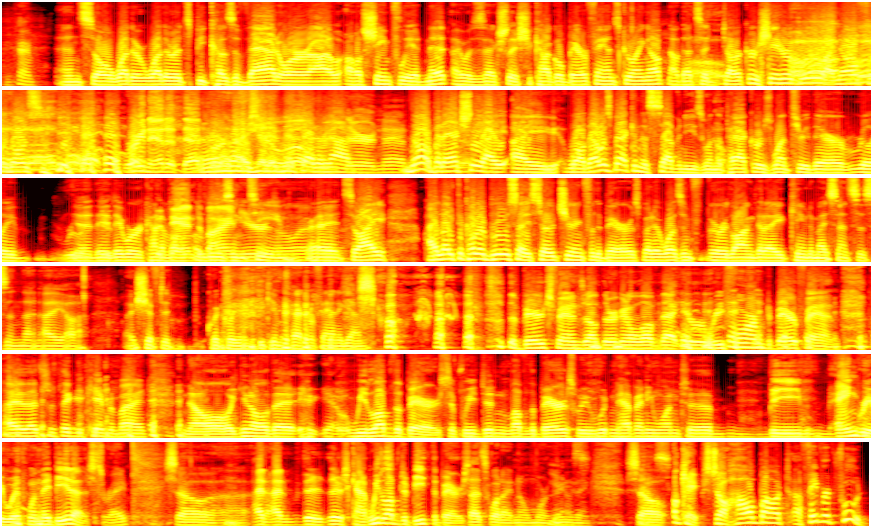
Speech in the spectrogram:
And so whether whether it's because of that or I'll, I'll, shamefully admit I was actually a Chicago Bear fans growing up. Now that's oh. a darker shade of blue. Oh. I know for those. We're going to edit that. Part I should admit that or right not. no, but actually I, I well that was back in the '70s when oh. the Packers went through their really. really yeah, they, they were kind the of a, a losing team, right? So I I like the color blue, so I started cheering for the Bears. But it wasn't very long that I came to my senses, and then I uh, I shifted quickly and became a Packer fan again. So, the Bears fans out there are going to love that. You're a reformed Bear fan. I, that's the thing that came to mind. No, you know the you know, we love the Bears. If we didn't love the Bears, we wouldn't have anyone to be angry with when they beat us, right? So uh, I, I, there, there's kind of we love to beat the Bears. That's what I know more than yes. anything. So yes. okay, so how about a favorite food?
